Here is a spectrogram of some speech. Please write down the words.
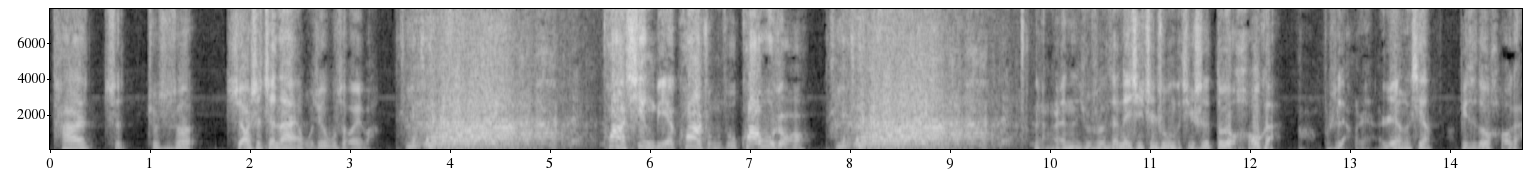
他这就是说，只要是真爱，我觉得无所谓吧。跨性别、跨种族、跨物种，两个人呢，就是说在内心深处呢，其实都有好感啊，不是两个人，人和象彼此都有好感。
